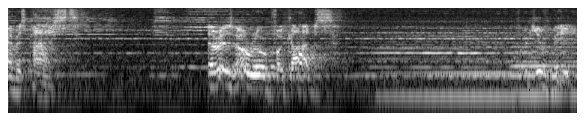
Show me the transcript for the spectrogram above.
time has passed. There is no room for gods. Forgive me.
